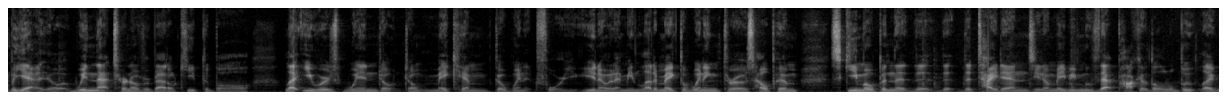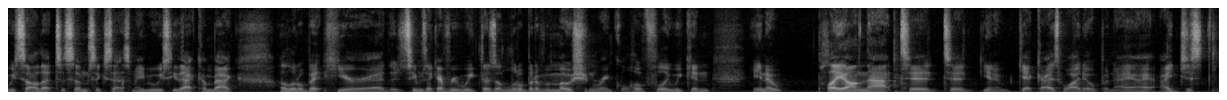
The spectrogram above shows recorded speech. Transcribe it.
but yeah, win that turnover battle, keep the ball let Ewers win. Don't don't make him go win it for you. You know what I mean? Let him make the winning throws. Help him scheme open the the, the, the tight ends. You know, maybe move that pocket with a little bootleg. We saw that to some success. Maybe we see that come back a little bit here. Uh, it seems like every week there's a little bit of a motion wrinkle. Hopefully we can, you know, play on that to to you know get guys wide open. I I, I just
